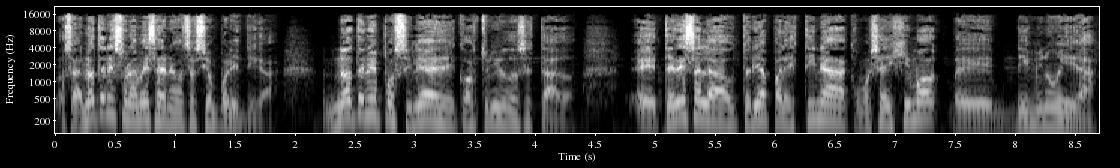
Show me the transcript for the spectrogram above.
o sea, no tenés una mesa de negociación política, no tenés posibilidades de construir dos estados, eh, tenés a la autoridad palestina, como ya dijimos, eh, disminuida.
